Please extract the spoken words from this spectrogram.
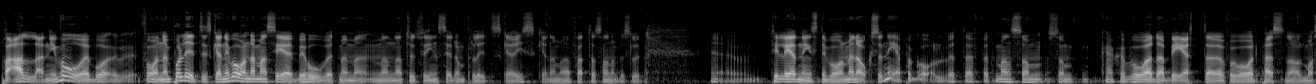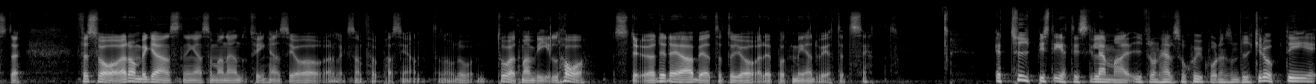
på alla nivåer, från den politiska nivån där man ser behovet men man, man naturligtvis inser de politiska riskerna när man fattar sådana beslut eh, till ledningsnivån men också ner på golvet därför att man som, som kanske vårdarbetare och för vårdpersonal måste försvara de begränsningar som man ändå tvingas göra liksom, för patienten. Och då tror jag att man vill ha stöd i det arbetet och göra det på ett medvetet sätt ett typiskt etiskt dilemma ifrån hälso och sjukvården som dyker upp, det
